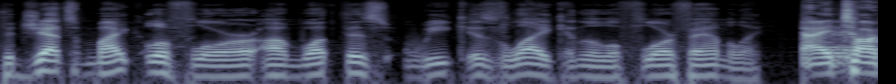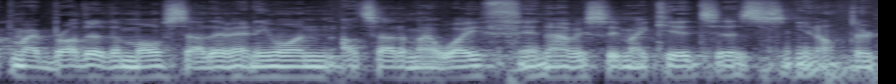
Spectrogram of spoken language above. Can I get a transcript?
the Jets Mike LaFleur on what this week is like in the LaFleur family. I talk to my brother the most out of anyone outside of my wife, and obviously my kids, as you know, they're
